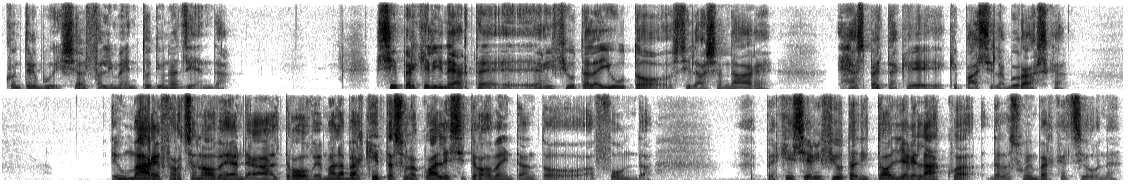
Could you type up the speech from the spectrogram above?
contribuisce al fallimento di un'azienda. Sì, perché l'inerte eh, rifiuta l'aiuto, si lascia andare e aspetta che, che passi la burrasca. E un mare forza 9 andrà altrove, ma la barchetta sulla quale si trova intanto affonda, perché si rifiuta di togliere l'acqua dalla sua imbarcazione.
